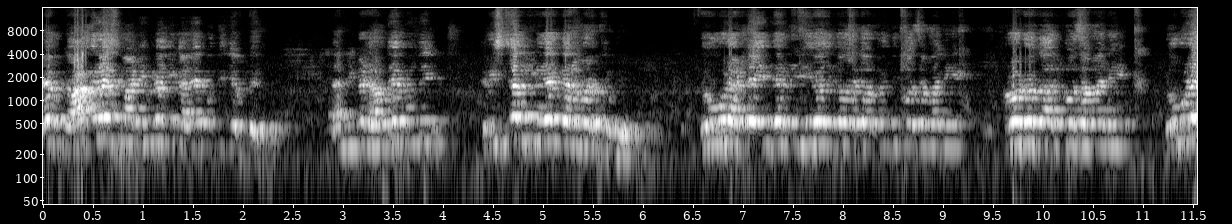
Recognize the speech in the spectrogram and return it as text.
రేపు కాంగ్రెస్ పార్టీ కూడా నీకు అదే బుద్ధి చెప్తుంది. దాన్ని ఇక్కడ డౌట్ క్రిస్టల్ క్లియర్ కనబడుతుంది. నువ్వు కూడా అంటే ఇద్దరిని నియోజకవర్గ అభివృద్ధి కోసమని ప్రోటోకాల్ కోసమని నువ్వు కూడా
